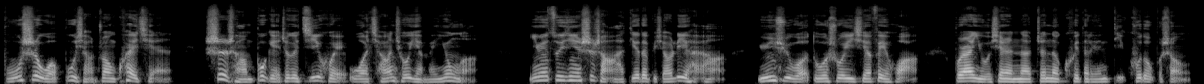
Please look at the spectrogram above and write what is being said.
不是我不想赚快钱，市场不给这个机会，我强求也没用啊。因为最近市场啊跌得比较厉害啊。允许我多说一些废话，不然有些人呢真的亏得连底裤都不剩。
